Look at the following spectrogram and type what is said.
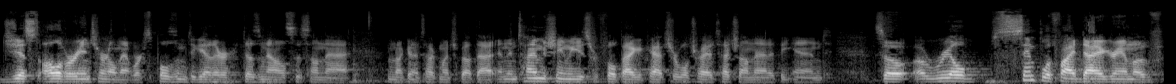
just all of our internal networks, pulls them together, does analysis on that. I'm not going to talk much about that. And then Time Machine we use for full packet capture. We'll try to touch on that at the end. So a real simplified diagram of,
